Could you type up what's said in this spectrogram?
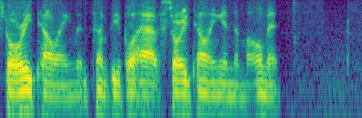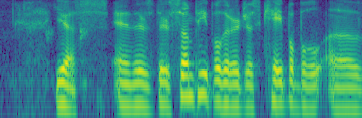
storytelling that some people have storytelling in the moment. Yes and there's there's some people that are just capable of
